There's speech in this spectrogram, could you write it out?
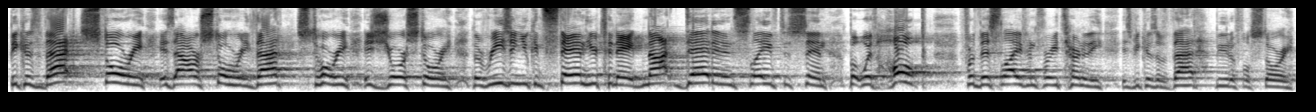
Because that story is our story. That story is your story. The reason you can stand here today, not dead and enslaved to sin, but with hope for this life and for eternity, is because of that beautiful story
